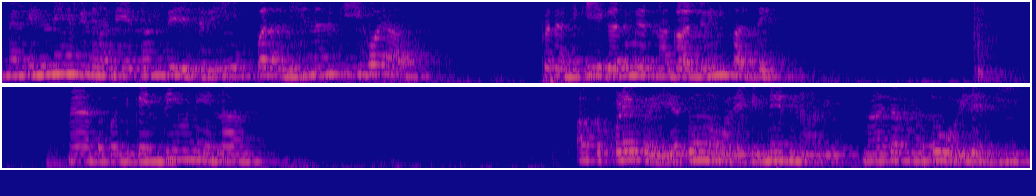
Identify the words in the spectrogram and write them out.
ਮੈਂ ਕਿੰਨੇ ਦਿਨਾਂ ਦੀ ਇਹਨਾਂ ਨੂੰ ਦੇਖ ਰਹੀ ਹਾਂ ਪਤਾ ਨਹੀਂ ਇਹਨਾਂ ਨੂੰ ਕੀ ਹੋਇਆ। ਪਤਾ ਨਹੀਂ ਕੀ ਗੱਲ ਮੇਰੇ ਨਾਲ ਗੱਲ ਵੀ ਨਹੀਂ ਕਰਦੇ। ਮੈਂ ਤਾਂ ਕੁਝ ਕਹਿੰਦੀ ਵੀ ਨਹੀਂ ਇਹਨਾਂ ਨੂੰ। ਆ ਕੱਪੜੇ ਪਏ ਆ ਧੋਣ ਵਾਲੇ ਕਿੰਨੇ ਦਿਨਾਂ ਦੇ? ਮੈਂ ਕਿਹਾ ਚੱਲ ਮੈਂ ਧੋ ਹੀ ਲੈਣੀ ਆ।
